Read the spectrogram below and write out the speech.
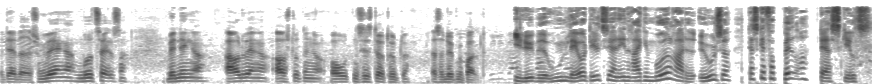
Det har været jongleringer, modtagelser, vendinger, afleveringer, afslutninger og den sidste var dribler, altså løb med bold. I løbet af ugen laver deltagerne en række målrettede øvelser, der skal forbedre deres skills.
